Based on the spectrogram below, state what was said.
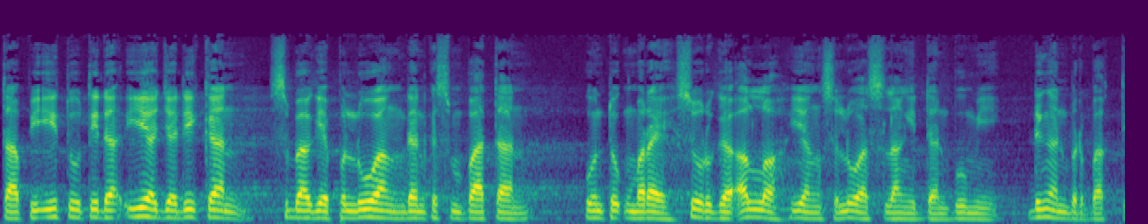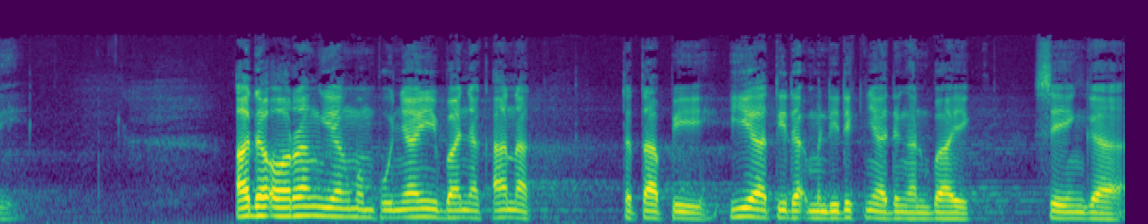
tapi itu tidak ia jadikan sebagai peluang dan kesempatan untuk meraih surga Allah yang seluas langit dan bumi dengan berbakti. Ada orang yang mempunyai banyak anak tetapi ia tidak mendidiknya dengan baik sehingga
